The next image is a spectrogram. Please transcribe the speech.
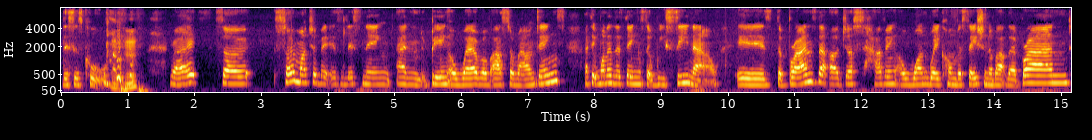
this is cool mm-hmm. right so so much of it is listening and being aware of our surroundings. I think one of the things that we see now is the brands that are just having a one way conversation about their brand,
